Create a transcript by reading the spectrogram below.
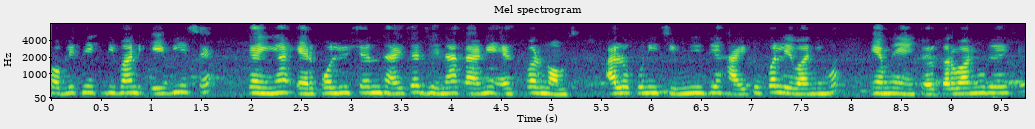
પબ્લિકની એક ડિમાન્ડ એવી છે કે અહીંયા એર પોલ્યુશન થાય છે, જેના કારણે એઝ પર નોર્મ્સ આ લોકોની ચીમની જે હાઇટ ઉપર લેવાની હોય એમને એન્શ્યોર કરવાનું રહેશે.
